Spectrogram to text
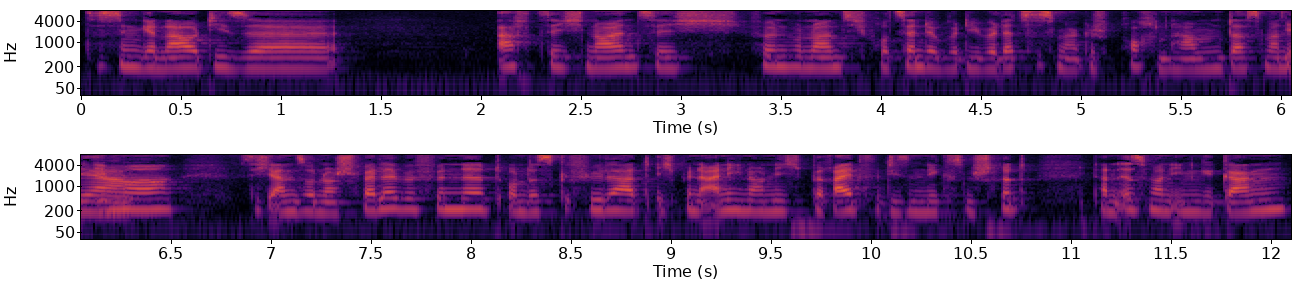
Das sind genau diese 80, 90, 95 Prozent, über die wir letztes Mal gesprochen haben, dass man ja. immer sich an so einer Schwelle befindet und das Gefühl hat, ich bin eigentlich noch nicht bereit für diesen nächsten Schritt. Dann ist man ihn gegangen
